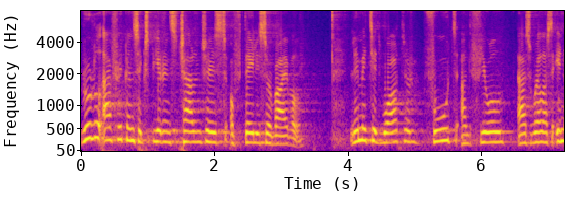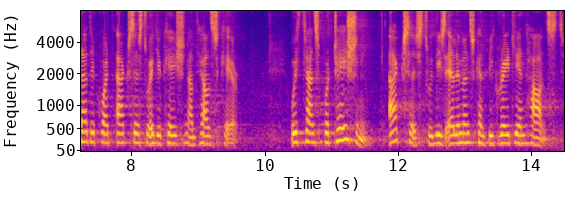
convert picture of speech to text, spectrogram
Rural Africans experience challenges of daily survival, limited water, food, and fuel, as well as inadequate access to education and health care. With transportation, access to these elements can be greatly enhanced.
